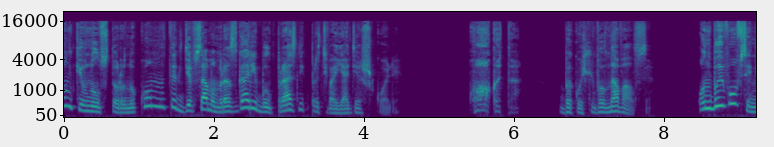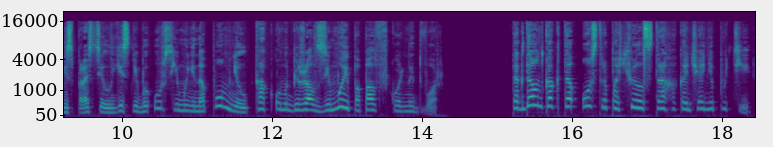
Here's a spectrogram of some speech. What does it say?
Он кивнул в сторону комнаты, где в самом разгаре был праздник противоядия школе. — Как это? — Бэк очень волновался. Он бы и вовсе не спросил, если бы Урс ему не напомнил, как он убежал зимой и попал в школьный двор. Тогда он как-то остро почуял страх окончания пути,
